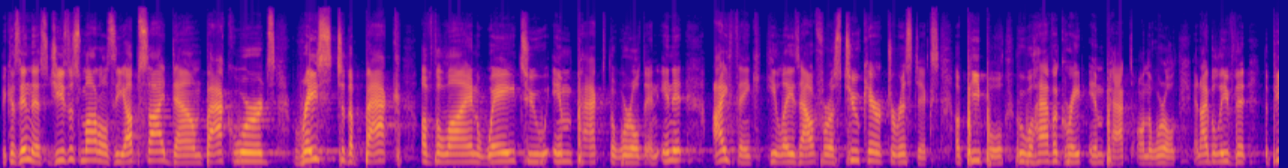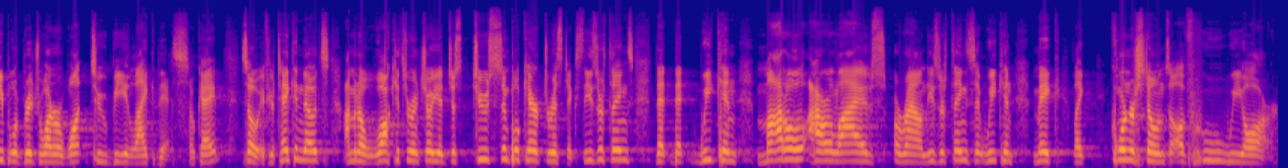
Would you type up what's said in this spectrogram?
because in this, Jesus models the upside down, backwards, race to the back of the line way to impact the world. And in it, I think he lays out for us two characteristics of people who will have a great impact on the world. And I believe that the people of Bridgewater want to be like this, okay? So if you're taking notes, I'm to walk you through and show you just two simple characteristics. These are things that, that we can model our lives around, these are things that we can make like cornerstones of who we are,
